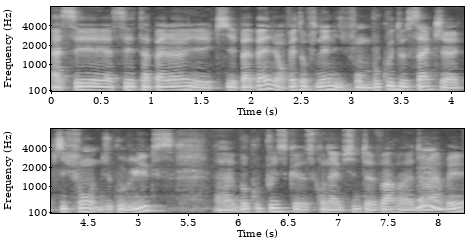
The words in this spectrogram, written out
assez, assez tape à l'œil et qui est pas belle. Et en fait, au final, ils font beaucoup de sacs euh, qui font du coup luxe, euh, beaucoup plus que ce qu'on a l'habitude de voir dans Mm. la rue.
